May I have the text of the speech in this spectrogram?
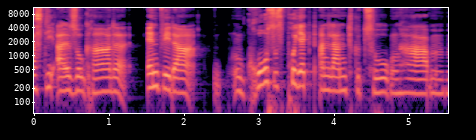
dass die also gerade entweder ein großes Projekt an Land gezogen haben,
